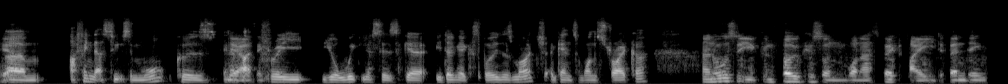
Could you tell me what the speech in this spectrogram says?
Yeah. Um, I think that suits him more because in Yeah, I back three, your weaknesses get you don't get exposed as much against one striker. And also, you can focus on one aspect, i.e., defending.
